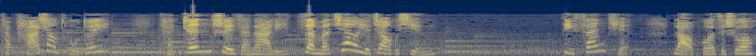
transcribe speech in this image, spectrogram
他爬上土堆，他真睡在那里，怎么叫也叫不醒。第三天，老婆子说：“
